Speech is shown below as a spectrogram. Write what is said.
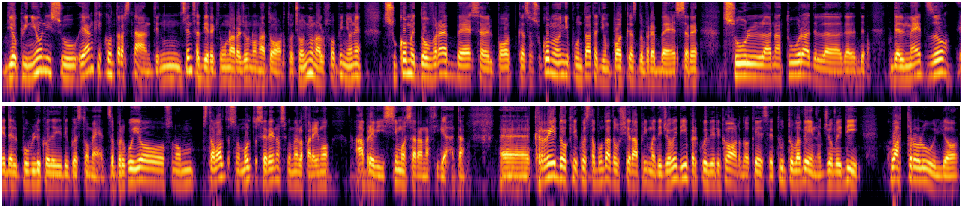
di opinioni su, e anche contrastanti, senza dire che uno ha ragione o uno ha torto, cioè ognuno ha la sua opinione su come dovrebbe essere il podcast, su come ogni puntata di un podcast dovrebbe essere, sulla natura cultura del, del, del, mezzo e del pubblico di, di, questo mezzo. Per cui io sono, stavolta sono molto sereno, secondo me la faremo a brevissimo, sarà una figata. Eh, credo che questa puntata uscirà prima di giovedì, per cui vi ricordo che se tutto va bene, giovedì 4 luglio,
